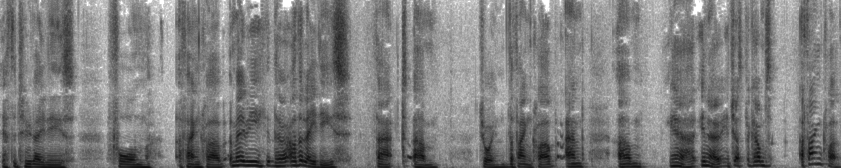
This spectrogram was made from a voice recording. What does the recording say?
if the two ladies form a fan club, and maybe there are other ladies that um, join the fan club, and um, yeah, you know, it just becomes a fan club.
